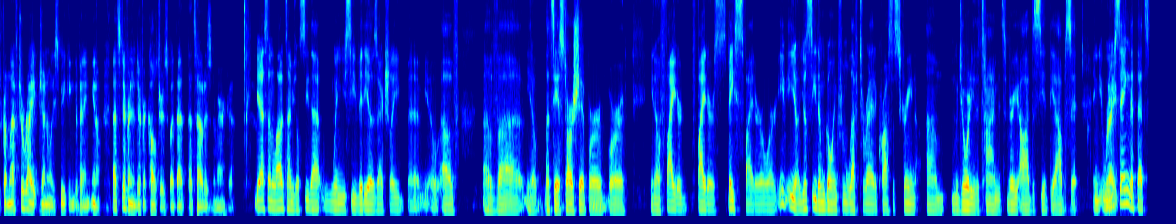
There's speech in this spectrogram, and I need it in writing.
from left to right generally speaking depending you know that's different in different cultures but that that's how it is in america. Yes and a lot of times you'll see that when you see videos actually uh, you know of of uh, you know let's say a starship or or you know fighter fighter space fighter or you know you'll see them going from left to right across the screen um majority of the time. It's very odd to see it the opposite. And were right. you saying that that's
